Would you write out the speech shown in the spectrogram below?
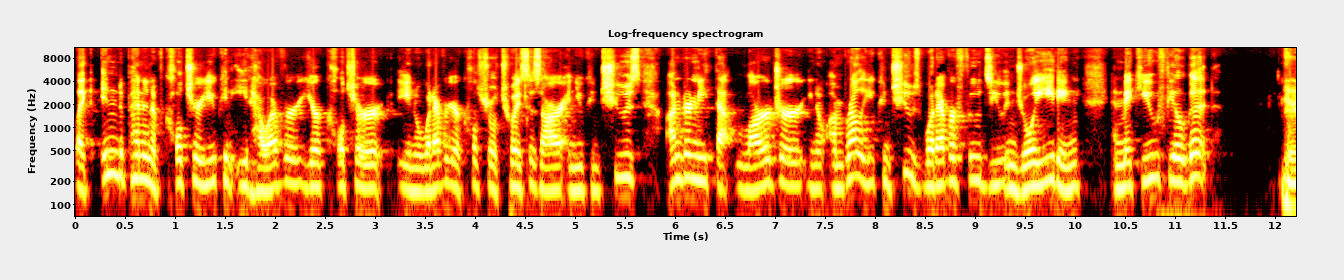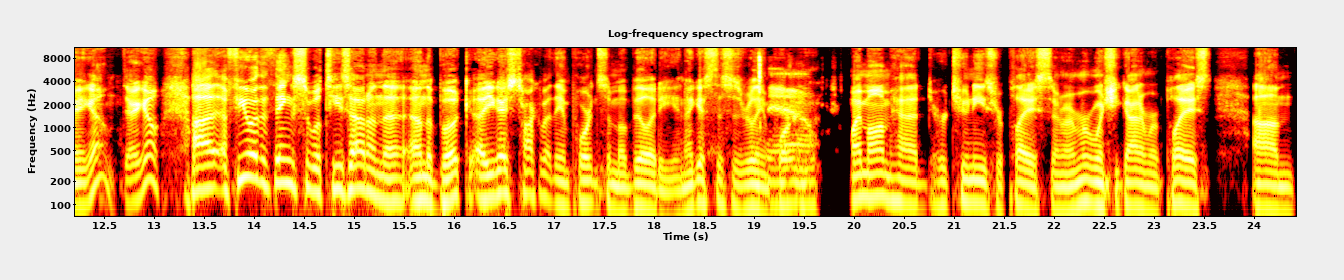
like independent of culture. You can eat however your culture, you know, whatever your cultural choices are, and you can choose underneath that larger, you know, umbrella, you can choose whatever foods you enjoy eating and make you feel good. There you go. There you go. Uh, a few other things we'll tease out on the on the book. Uh, you guys talk about the importance of mobility, and I guess this is really important. Yeah. My mom had her two knees replaced, and I remember when she got them replaced. Um,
